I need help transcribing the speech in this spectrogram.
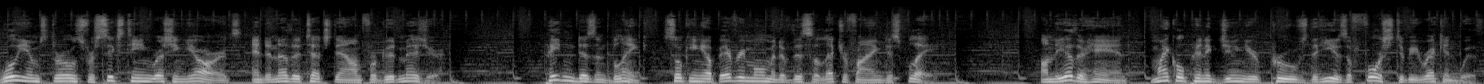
Williams throws for 16 rushing yards and another touchdown for good measure. Paton doesn't blink, soaking up every moment of this electrifying display. On the other hand, Michael Penix Jr. proves that he is a force to be reckoned with.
